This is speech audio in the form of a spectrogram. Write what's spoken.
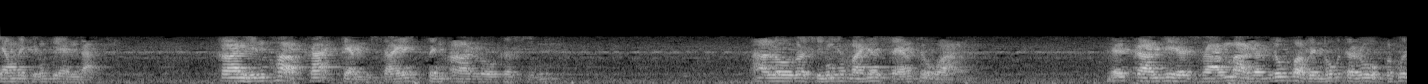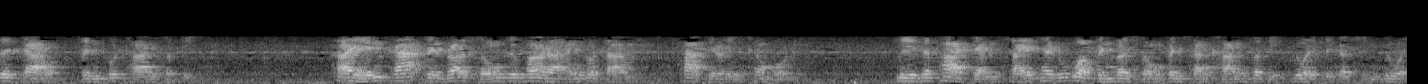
ยังไม่ถึงเป็นอันดับการเห็นภาพพระแจ่มใสเป็นอาโลกสิน อาโลกสิงสมัยนั้นแสงสว่างในการที่จะสามารถรับรู้ว่าเป็นพระพุทธรูปพระพุทธเจ้าเป็นพุทธานสติ ถ้าเห็นพระเป็นพระสงฆ์คือพระอรหันต์ก็ตามภาพที่เราเห็นข้างบน มีสภาพแจ่มใสถ้ารู้ว่าเป็นประสงค์เป็นสังขารสติด้วยเป็นกสินด้วย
